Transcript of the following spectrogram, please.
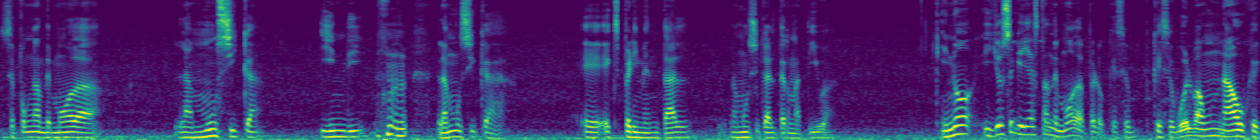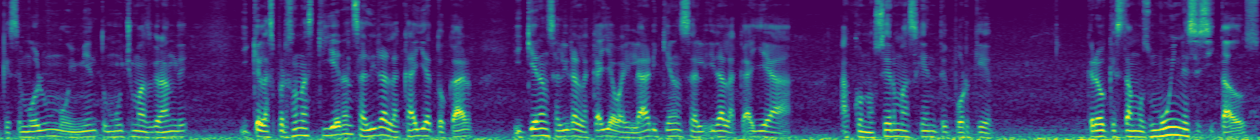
se pongan de moda la música indie, la música eh, experimental, la música alternativa. Y no, y yo sé que ya están de moda, pero que se, que se vuelva un auge, que se vuelva un movimiento mucho más grande y que las personas quieran salir a la calle a tocar y quieran salir a la calle a bailar y quieran salir a la calle a, a conocer más gente porque creo que estamos muy necesitados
